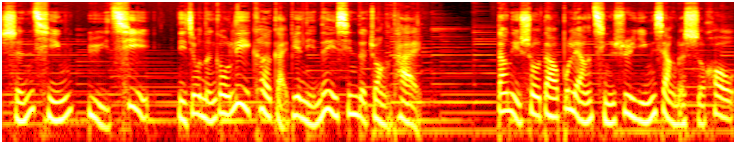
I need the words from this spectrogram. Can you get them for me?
神情、语气，你就能够立刻改变你内心的状态。当你受到不良情绪影响的时候，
